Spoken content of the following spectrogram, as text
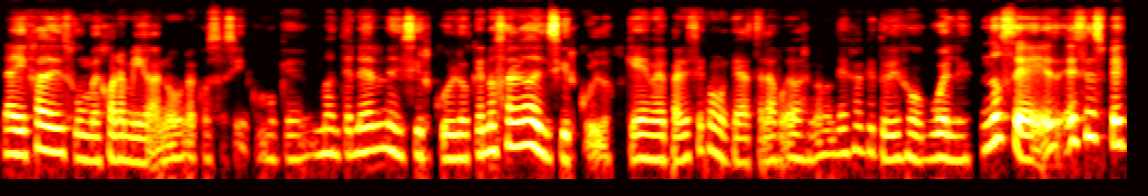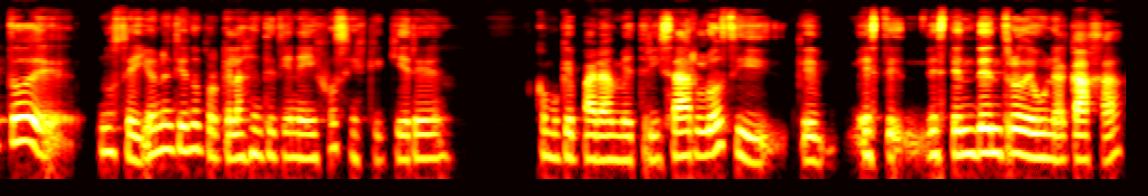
la hija de su mejor amiga, ¿no? Una cosa así, como que mantener en el círculo, que no salga del círculo, que me parece como que hasta las huevas, ¿no? Deja que tu hijo vuele. No sé, ese aspecto de, no sé, yo no entiendo por qué la gente tiene hijos si es que quiere como que parametrizarlos y que este, estén dentro de una caja,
